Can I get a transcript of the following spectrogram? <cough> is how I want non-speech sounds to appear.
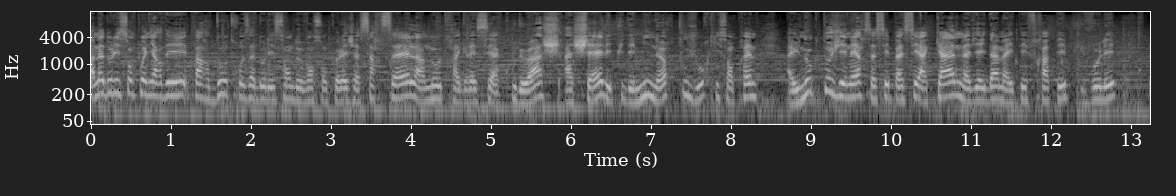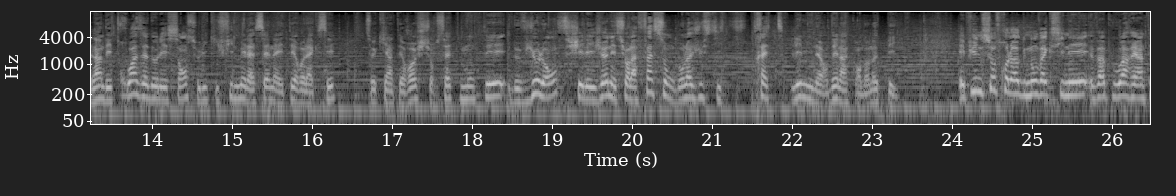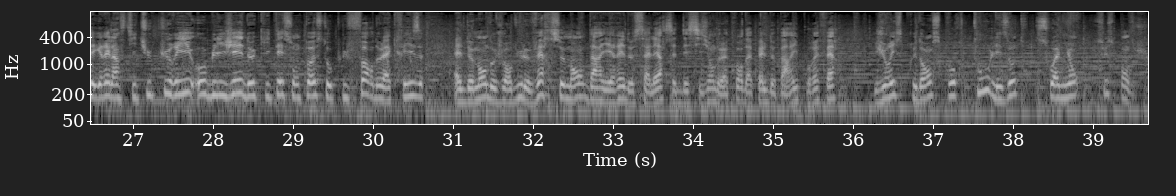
Un adolescent poignardé par d'autres adolescents devant son collège à Sarcelles, un autre agressé à coups de hache à Chelles, et puis des mineurs toujours qui s'en prennent à une octogénaire. Ça s'est passé à Cannes. La vieille dame a été frappée puis volée L'un des trois adolescents, celui qui filmait la scène, a été relaxé. Ce qui interroge sur cette montée de violence chez les jeunes et sur la façon dont la justice traite les mineurs délinquants dans notre pays. Et puis une sophrologue non vaccinée va pouvoir réintégrer l'Institut Curie, obligée de quitter son poste au plus fort de la crise. Elle demande aujourd'hui le versement d'arriérés de salaire. Cette décision de la Cour d'appel de Paris pourrait faire jurisprudence pour tous les autres soignants suspendus.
